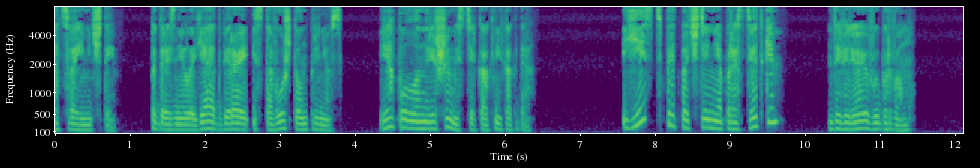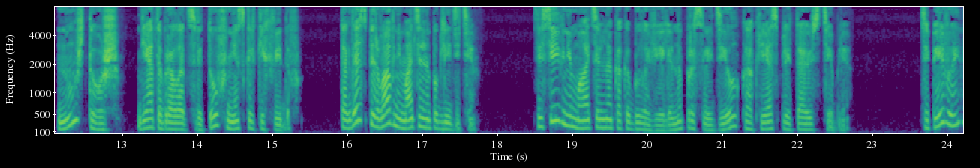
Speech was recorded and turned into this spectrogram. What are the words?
от своей мечты, подразнила я, отбирая из того, что он принес. Я полон решимости, как никогда. Есть предпочтение по расцветке? Доверяю выбор вам. Ну что ж, я отобрала цветов нескольких видов. Тогда сперва внимательно поглядите. Тесей внимательно, как и было велено, проследил, как я сплетаю стебли. Теперь вы,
